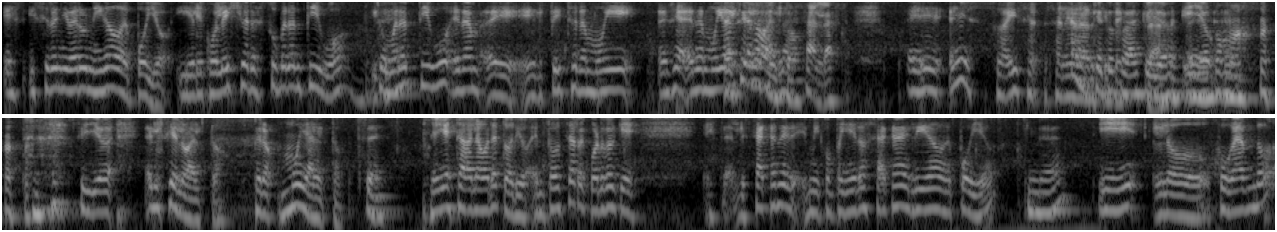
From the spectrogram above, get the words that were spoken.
es- hicieron llevar un hígado de pollo y el colegio era súper antiguo y Sí. como era antiguo era eh, el techo era muy o sea, era muy El alto cielo las, salas Eh, eso ahí sa- salió arquitecta. yo- y yo como sí yo el cielo alto pero muy alto Sí. y ahí estaba el laboratorio. Entonces recuerdo que este, le sacan el- mi compañero saca el hígado de pollo ¿Ya? y lo jugando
